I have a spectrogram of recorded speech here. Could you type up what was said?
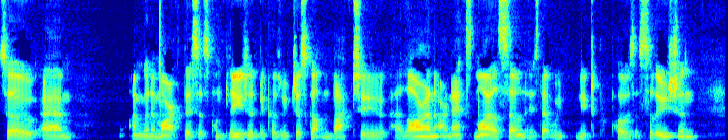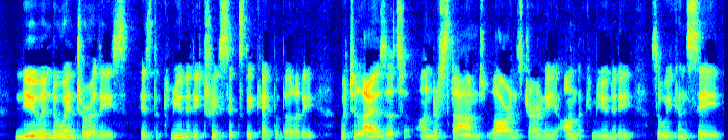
So um, I'm going to mark this as completed because we've just gotten back to uh, Lauren. Our next milestone is that we need to propose a solution. New in the winter release is the Community 360 capability, which allows us to understand Lauren's journey on the community so we can see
